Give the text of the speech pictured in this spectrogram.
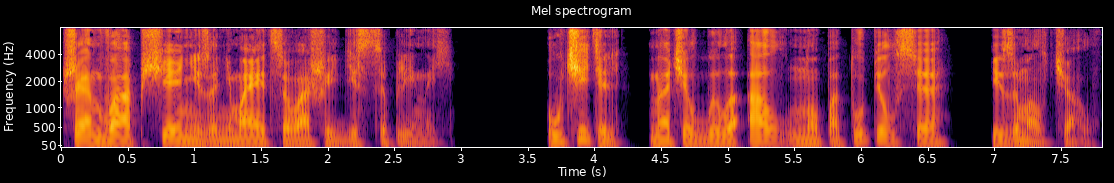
Шен вообще не занимается вашей дисциплиной». «Учитель!» — начал было Ал, но потупился и замолчал.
